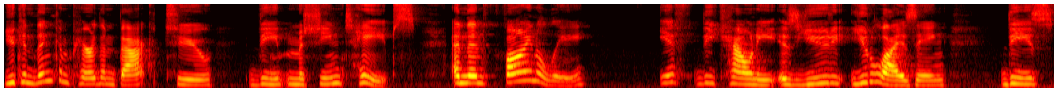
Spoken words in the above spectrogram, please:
You can then compare them back to the machine tapes. And then finally, if the county is u- utilizing these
